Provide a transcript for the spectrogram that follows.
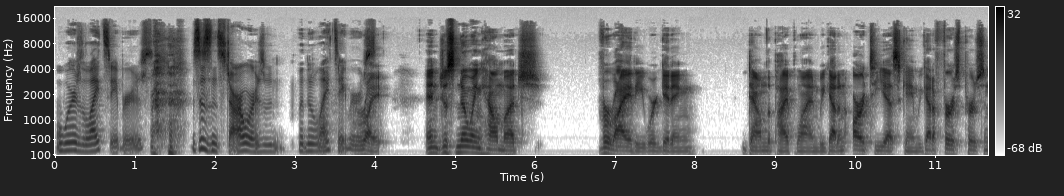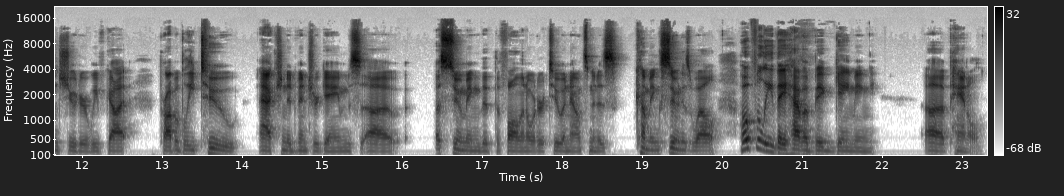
well, where's the lightsabers? this isn't Star Wars with, with no lightsabers. Right. And just knowing how much variety we're getting down the pipeline. We got an RTS game, we got a first person shooter, we've got probably two action adventure games, uh, assuming that the Fallen Order 2 announcement is coming soon as well. Hopefully, they have a big gaming uh, panel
